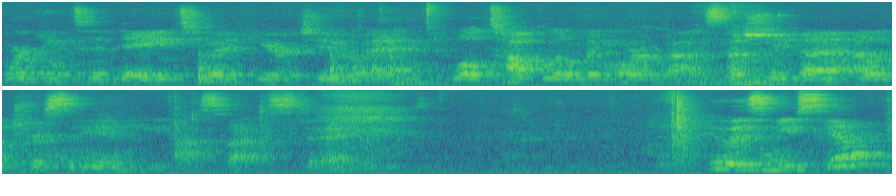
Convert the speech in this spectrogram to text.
working today to adhere to, and we'll talk a little bit more about especially the electricity and heat aspects today who is NuScale.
